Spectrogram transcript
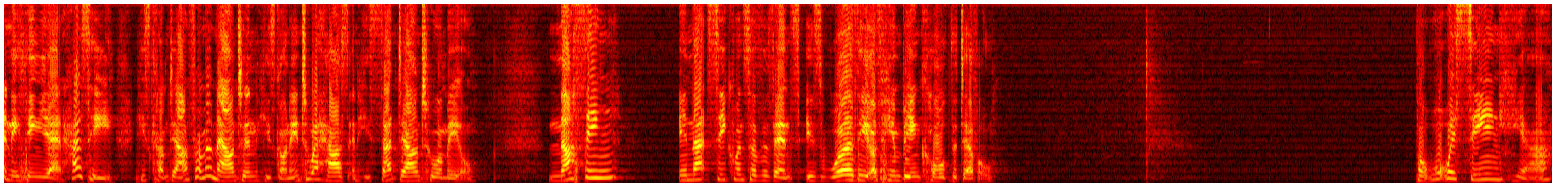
anything yet, has he? He's come down from a mountain, he's gone into a house, and he's sat down to a meal. Nothing in that sequence of events is worthy of him being called the devil. But what we're seeing here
